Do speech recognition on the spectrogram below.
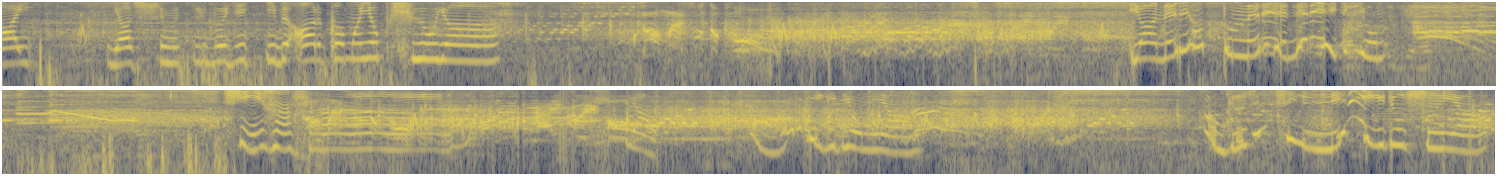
Ay ya sümüklü böcek gibi arkama yapışıyor ya. Nereye attın? Nereye? Nereye gidiyorsun? ya. ya. Nereye gidiyorsun ya? O gözünü seveyim. Nereye gidiyorsun? Ya,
